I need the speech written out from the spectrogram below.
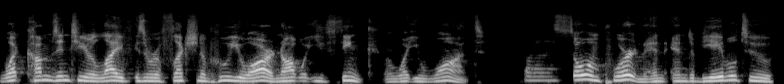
what comes into your life is a reflection of who you are, not what you think or what you want. so important and and to be able to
